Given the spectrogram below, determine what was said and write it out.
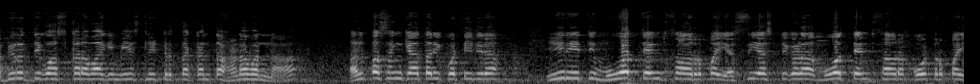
ಅಭಿವೃದ್ಧಿಗೋಸ್ಕರವಾಗಿ ಮೀಸಲಿಟ್ಟಿರ್ತಕ್ಕಂಥ ಹಣವನ್ನ ಅಲ್ಪಸಂಖ್ಯಾತರಿಗೆ ಕೊಟ್ಟಿದ್ದೀರಾ? ಈ ರೀತಿ ಮೂವತ್ತೆಂಟು ಸಾವಿರ ರೂಪಾಯಿ ಎಸ್ ಸಿ ಎಸ್ ಟಿಗಳ, ಮೂವತ್ತೆಂಟು ಸಾವಿರ ಕೋಟಿ ರೂಪಾಯಿ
